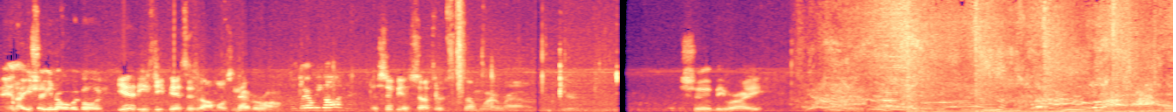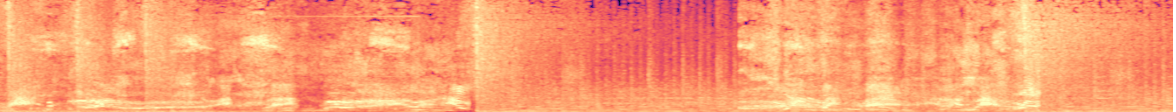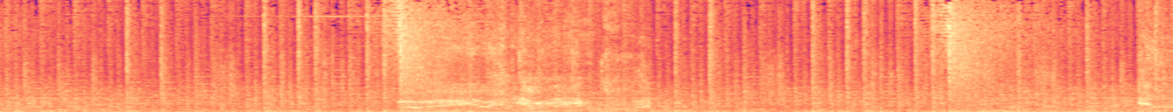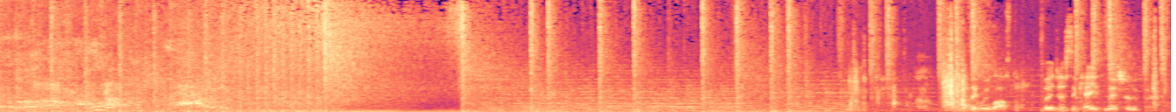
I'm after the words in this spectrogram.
Man, are you sure you know where we're going? Yeah, these GPSs are almost never wrong. Where are we going then? There should be a shelter somewhere around here. Should be right. I think we lost them, but just in case, make sure that.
